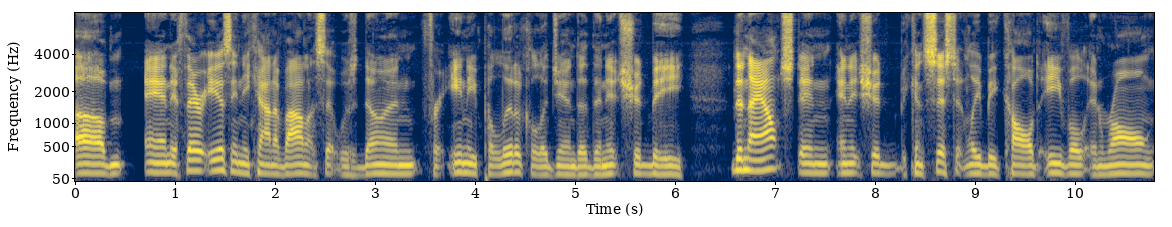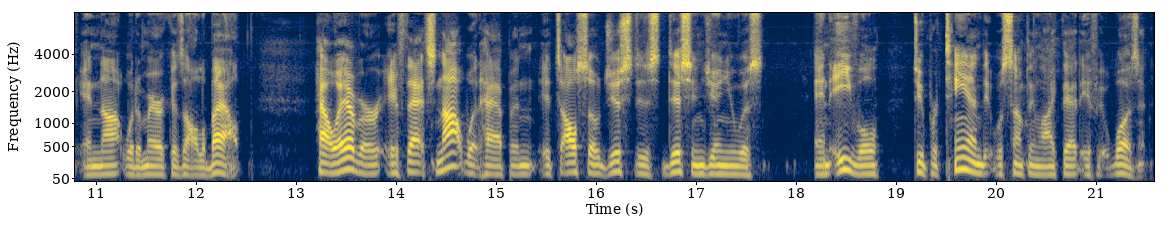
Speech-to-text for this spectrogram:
Um, and if there is any kind of violence that was done for any political agenda, then it should be denounced and, and it should consistently be called evil and wrong and not what America's all about. However, if that's not what happened, it's also just as disingenuous and evil to pretend it was something like that if it wasn't.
